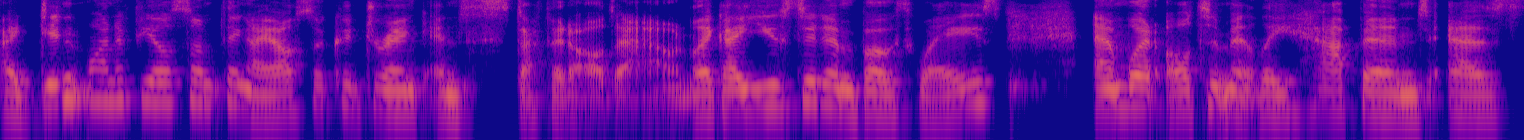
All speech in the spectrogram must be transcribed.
I didn't want to feel something, I also could drink and stuff it all down. Like I used it in both ways. And what ultimately happened as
